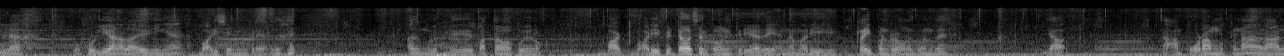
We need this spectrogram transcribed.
இல்லை ஒல்லியானாலும் இருக்கீங்க. பாடி ஷேமிங் கிடையாது. அது உங்களுக்கு பத்தாமல் போயிடும் பாட் பாடி ஃபிட்டாக வச்சுருக்கவனுக்கு தெரியாது. என்ன மாதிரி ட்ரை பண்ணுறவனுக்கு வந்து யா நான் போடாமல் விட்டேன்னா நான்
